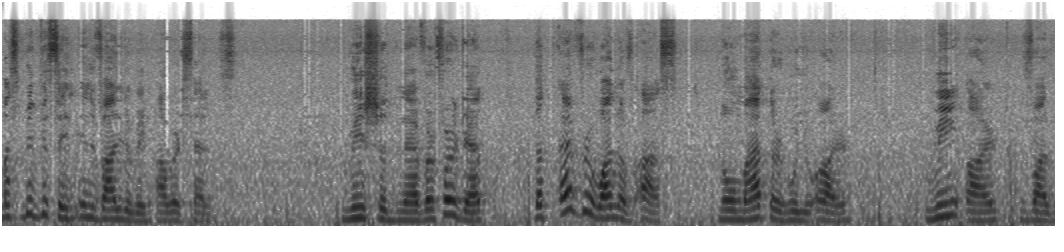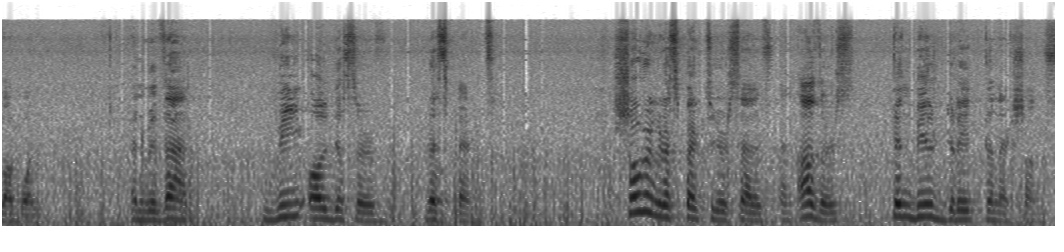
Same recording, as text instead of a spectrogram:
must be the same in valuing ourselves. We should never forget that every one of us, no matter who you are, we are valuable. And with that, we all deserve respect. Showing respect to yourself and others can build great connections.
